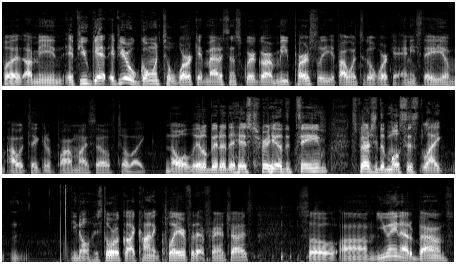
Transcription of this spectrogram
But I mean, if you get if you're going to work at Madison Square Garden, me personally, if I went to go work at any stadium, I would take it upon myself to like know a little bit of the history of the team, especially the most like you know historical iconic player for that franchise. So um, you ain't out of bounds.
